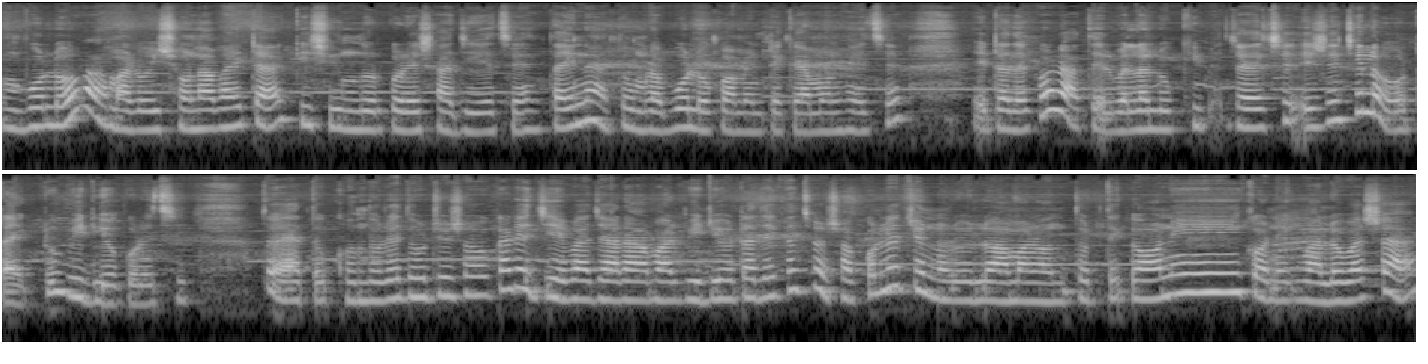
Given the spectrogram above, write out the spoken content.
বলো, আমার ওই সোনা ভাইটা কি সুন্দর করে সাজিয়েছে, তাই না? তোমরা বলো কমেন্টে কেমন হয়েছে। এটা দেখো, রাতের বেলা লক্ষ্মী এসেছিল, ওটা একটু ভিডিও করেছি। তো এতক্ষণ ধরে ধৈর্য সহকারে যে বা যারা আমার ভিডিওটা দেখেছ, সকলের জন্য রইল আমার অন্তর থেকে অনেক অনেক ভালোবাসা।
